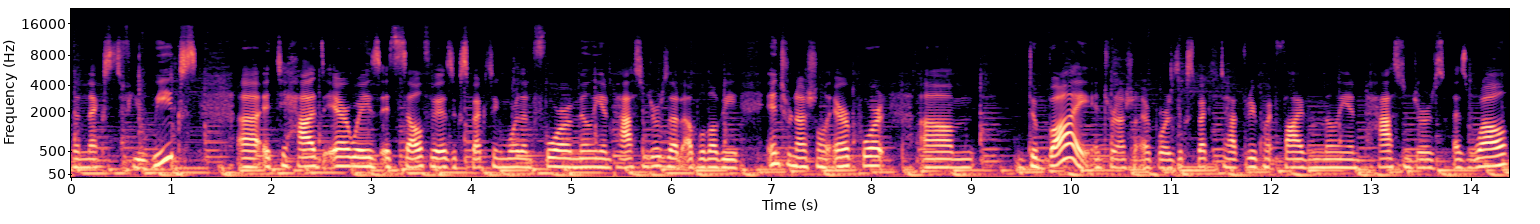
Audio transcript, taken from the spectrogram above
the next few weeks. Uh, Etihad Airways itself is expecting more than 4 million passengers at Abu Dhabi International Airport. Um, Dubai International Airport is expected to have 3.5 million passengers as well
